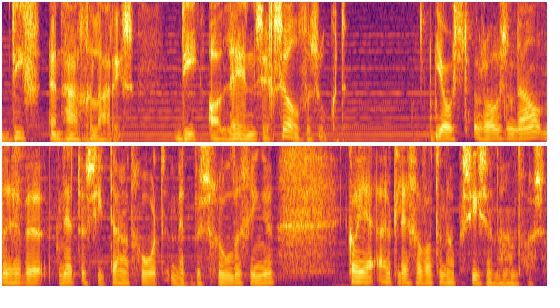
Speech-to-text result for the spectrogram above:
dief en huigelaar is, die alleen zichzelf zoekt. Joost Roosendaal, we hebben net een citaat gehoord met beschuldigingen. Kan jij uitleggen wat er nou precies aan de hand was?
